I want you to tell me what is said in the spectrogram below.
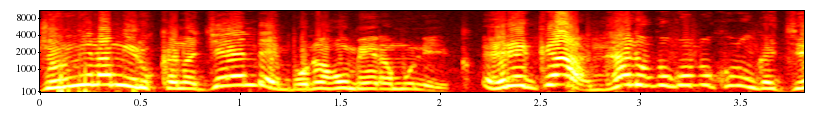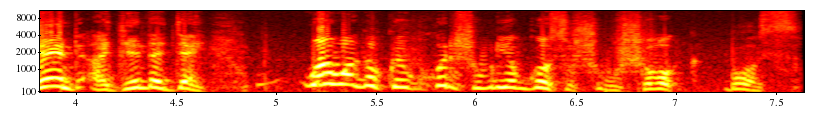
jya umwe namwirukana agende mbona aho mpera muneka. Erega nta nubwo ugomba kuvuga ngo agende agende ajyahe. Wowe wagakwiye gukoresha uburyo bwose usho- bushoboka. Bose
